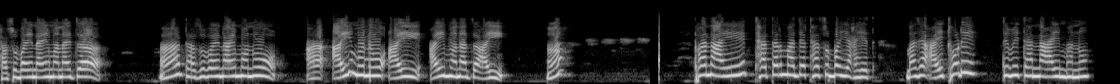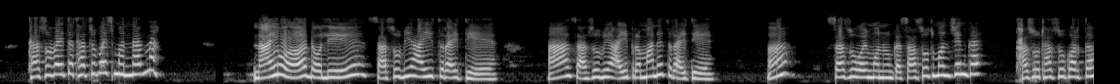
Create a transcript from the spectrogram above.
थासूबाई नाही म्हणायचं. हा ठासूबाई नाही म्हणू. आई म्हणू आई आई म्हणायचं आई. हा? पण आई त्या तर माझ्या ठासूबाई आहेत. माझ्या आई थोडी तुम्ही त्यांना आई म्हणू. ठासूबाई तर ठासूबाईच म्हणणार ना? नाही हो डोली. सासू बी आईच राहते. हा सासू बी आईप्रमाणेच राहते. हा? सासूबाई म्हणून काय सासूच म्हणशील काय? ठासू ठासू करतं.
